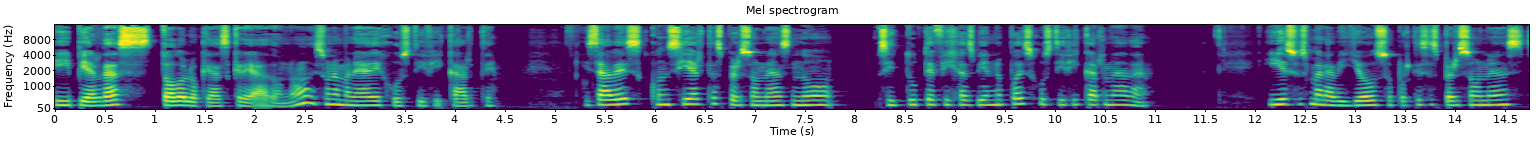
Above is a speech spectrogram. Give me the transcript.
y pierdas todo lo que has creado, ¿no? Es una manera de justificarte. Y sabes, con ciertas personas no, si tú te fijas bien, no puedes justificar nada. Y eso es maravilloso porque esas personas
